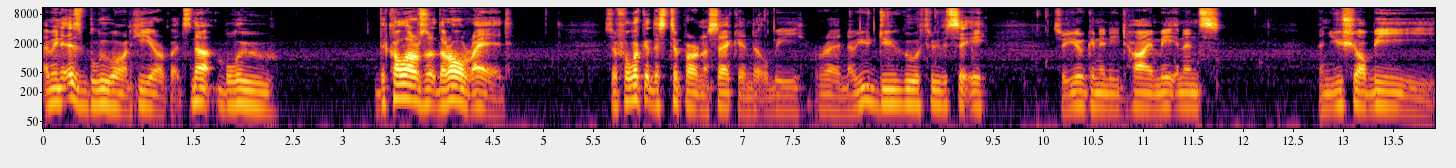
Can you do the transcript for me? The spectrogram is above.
I mean, it is blue on here, but it's not blue. The colours, are, they're all red. So if we look at this tipper in a second, it'll be red. Now, you do go through the city, so you're going to need high maintenance. And you shall be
